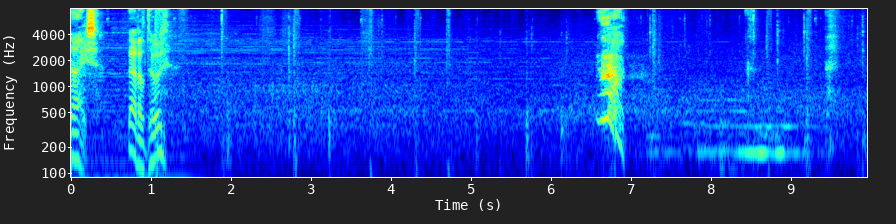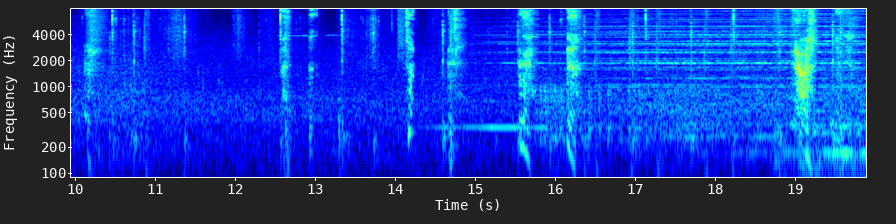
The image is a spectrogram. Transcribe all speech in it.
Nice. That'll do it.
